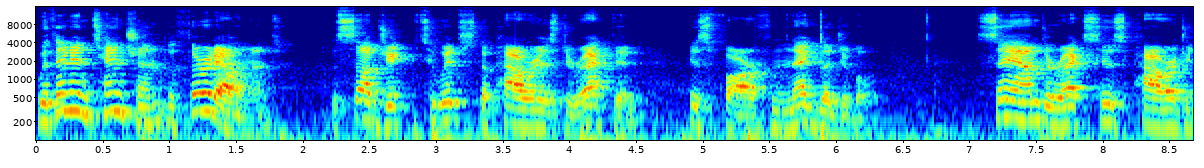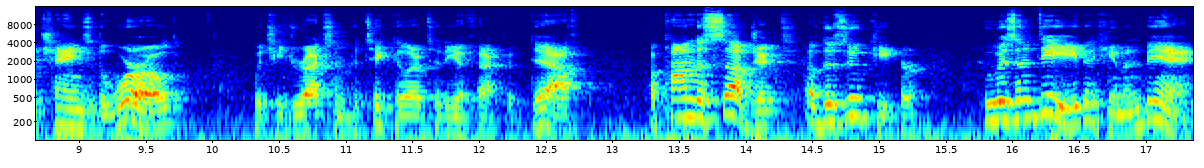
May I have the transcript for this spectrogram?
Within intention, the third element, the subject to which the power is directed, is far from negligible. Sam directs his power to change the world, which he directs in particular to the effect of death, upon the subject of the zookeeper, who is indeed a human being.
